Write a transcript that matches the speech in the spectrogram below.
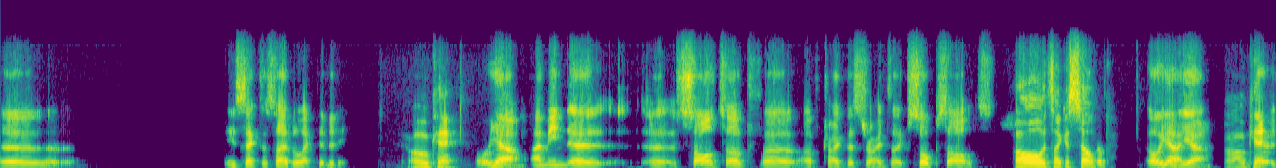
uh, insecticidal activity. Okay. Oh yeah, I mean uh, uh, salts of uh, of triglycerides, like soap salts. Oh, it's like a soap. Oh yeah, yeah. Okay.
